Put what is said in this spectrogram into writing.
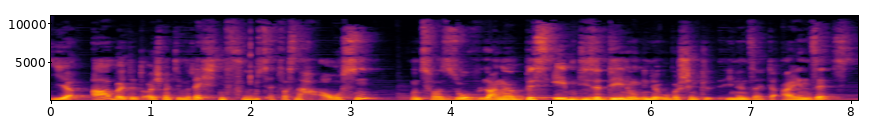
Ihr arbeitet euch mit dem rechten Fuß etwas nach außen und zwar so lange, bis eben diese Dehnung in der Oberschenkelinnenseite einsetzt.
